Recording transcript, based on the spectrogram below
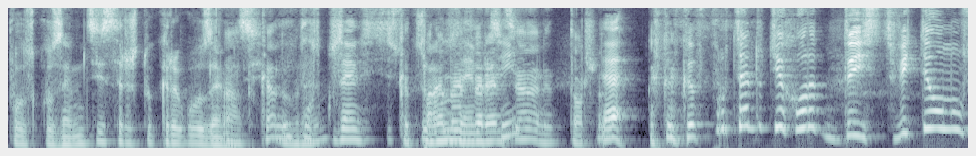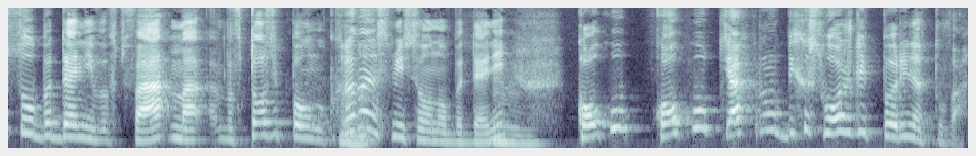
Плоскоземци срещу А, кръглоземци. така, добре. плоскоземци срещу Като правим референция, нали? Точно. Да. Какъв процент от тия хора действително са убедени в това, ма в този пълнокръвен смисъл на убедени, М. колко, колко от тях примерно, биха сложили пари на това?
